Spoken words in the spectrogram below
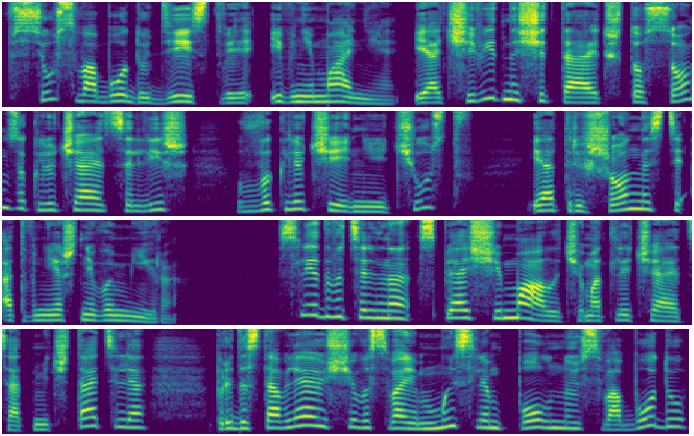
всю свободу действия и внимания и, очевидно, считает, что сон заключается лишь выключении чувств и отрешенности от внешнего мира. Следовательно, спящий мало чем отличается от мечтателя, предоставляющего своим мыслям полную свободу,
